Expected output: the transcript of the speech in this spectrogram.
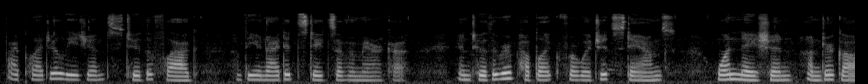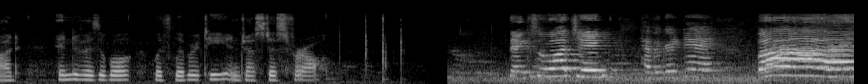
I pledge allegiance to the flag of the United States of America and to the republic for which it stands, one nation, under God, indivisible, with liberty and justice for all. Thanks for watching. Have a great day. Bye!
